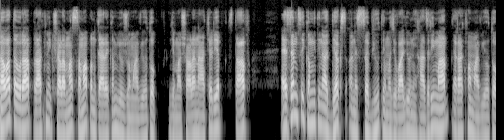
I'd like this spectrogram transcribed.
નવાતવરા પ્રાથમિક શાળામાં સમાપન કાર્યક્રમ યોજવામાં આવ્યો હતો, જેમાં શાળાના આચાર્ય, સ્ટાફ, એસએમસી કમિટીના અધ્યક્ષ અને સભ્યો તેમજ વાલીઓની હાજરીમાં રાખવામાં આવ્યો હતો.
